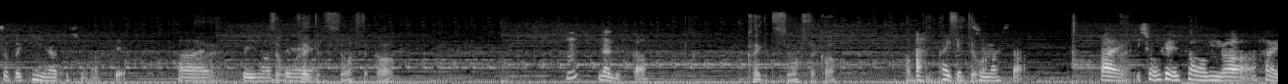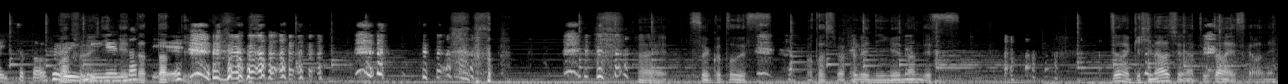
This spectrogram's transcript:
ちょっと気になってしまって。はい。すいませ。じゃあもうん解決しましたか？ん？何ですか？解決しましたか？あ解決しました。はい。はい翔平さんが、はい、ちょっとまあ古い人間だっていう。いう。はい。そういうことです。私は古い人間なんです。じゃなきゃ火縄銃なんて撃たないですからね。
